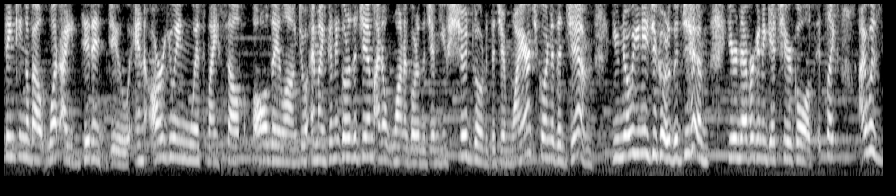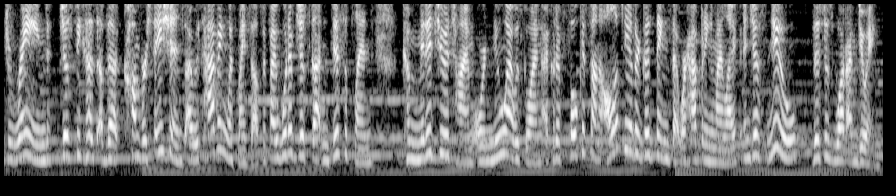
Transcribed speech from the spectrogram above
thinking about what I didn't do and arguing with myself all day long. Do, am I going to go to the gym? I don't want to go to the gym. You should go to the gym. Why aren't you going to the gym? You know you need to go to the gym. You're never going to get to your goals. It's like I was drained just because of the conversations I was having with myself. If I would have just gotten disciplined, committed to a time, or knew I was going. I could have focused on all of the other good things that were happening in my life and just knew this is what I'm doing.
